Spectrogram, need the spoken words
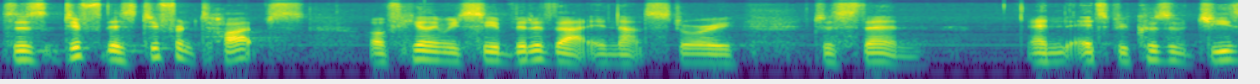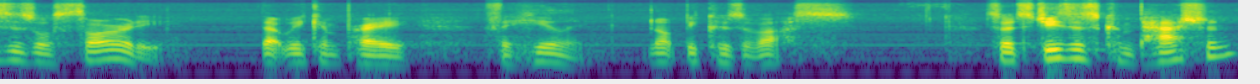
So there's, diff- there's different types of healing. We see a bit of that in that story just then. And it's because of Jesus' authority that we can pray for healing, not because of us. So it's Jesus' compassion.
